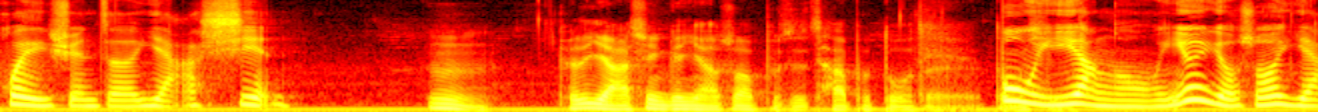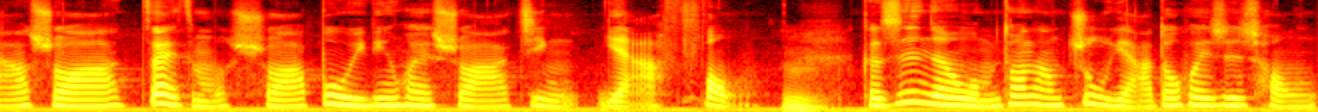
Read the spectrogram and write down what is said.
会选择牙线。嗯，可是牙线跟牙刷不是差不多的，不一。样哦，因为有时候牙刷再怎么刷，不一定会刷进牙缝。嗯，可是呢，我们通常蛀牙都会是从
